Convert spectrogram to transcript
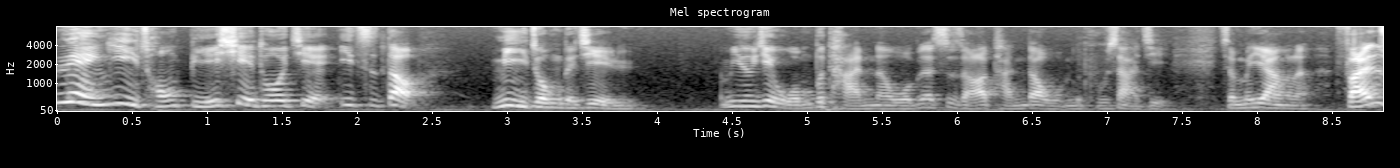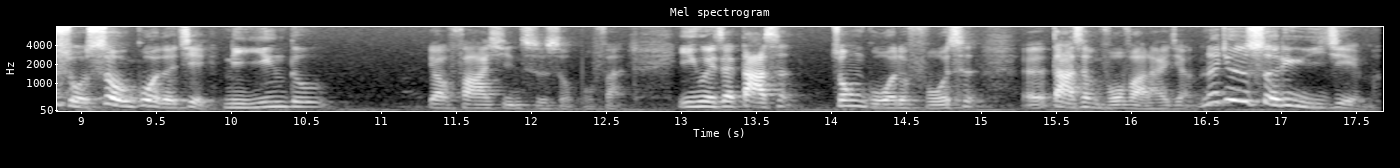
愿意从别解脱界一直到。密宗的戒律，密宗戒我们不谈呢，我们至少要谈到我们的菩萨戒，怎么样呢？凡所受过的戒，你应都要发心持守不犯，因为在大乘中国的佛乘呃大乘佛法来讲，那就是设律仪戒嘛。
